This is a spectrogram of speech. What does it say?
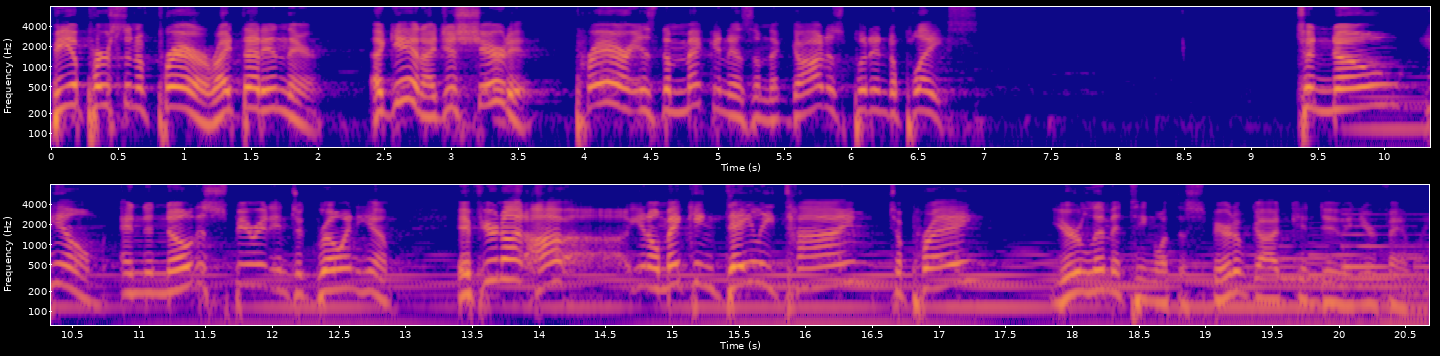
Be a person of prayer. Write that in there. Again, I just shared it. Prayer is the mechanism that God has put into place to know Him and to know the Spirit and to grow in Him. If you're not, uh, you know, making daily time to pray, you're limiting what the Spirit of God can do in your family.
